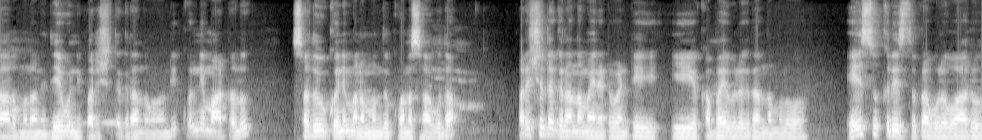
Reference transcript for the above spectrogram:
కాలంలోని దేవుని పరిశుద్ధ గ్రంథం నుండి కొన్ని మాటలు చదువుకొని మనం ముందు కొనసాగుదాం. పరిశుద్ధ గ్రంథమైనటువంటి ఈ యొక్క బైబిల్ గ్రంథంలో యేసుక్రీస్తు ప్రభుల వారు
